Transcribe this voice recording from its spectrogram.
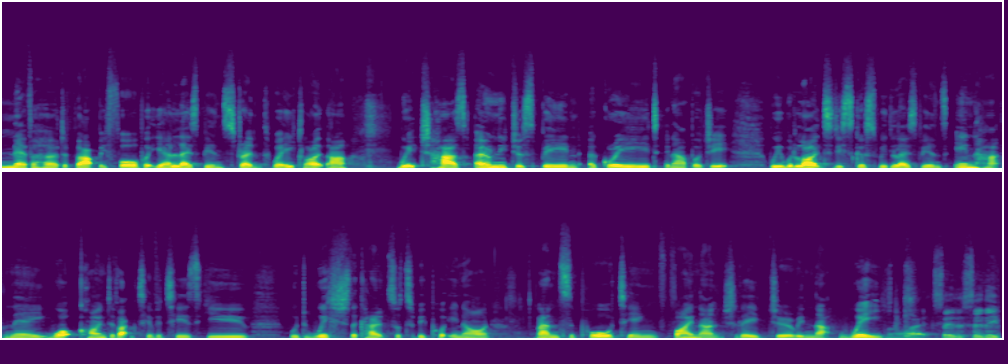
Never heard of that before, but yeah, Lesbian Strength Week like that, which has only just been agreed in our budget. We would like to discuss with lesbians in Hackney what kind of activities you would wish the council to be putting on and supporting financially during that week. Right, so th- so they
